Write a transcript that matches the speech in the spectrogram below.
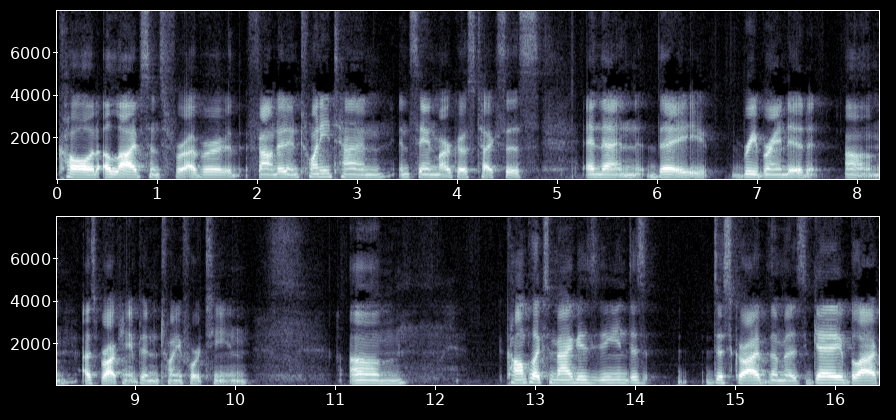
called Alive Since Forever, founded in 2010 in San Marcos, Texas, and then they rebranded um, as Brockhampton in 2014. Um, Complex Magazine des- described them as gay, black,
